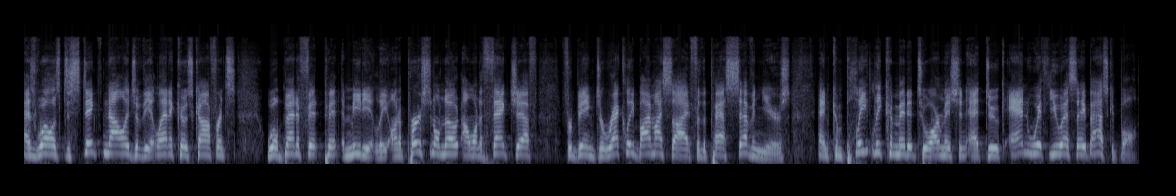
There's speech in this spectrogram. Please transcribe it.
as well as distinct knowledge of the Atlantic Coast Conference, will benefit Pitt immediately. On a personal note, I want to thank Jeff for being directly by my side for the past seven years and completely committed to our mission at Duke and with USA Basketball.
